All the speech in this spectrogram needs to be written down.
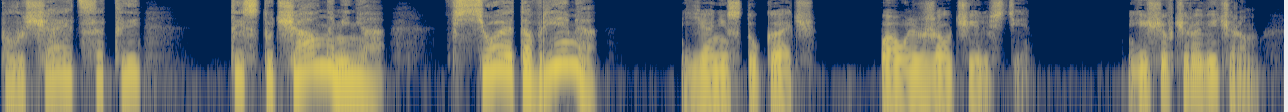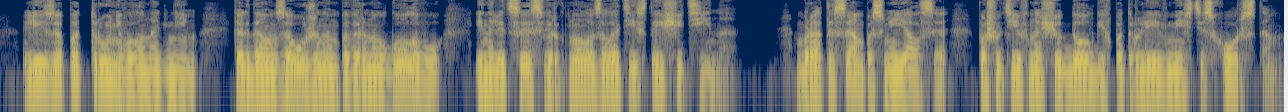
«Получается, ты... ты стучал на меня? Все это время?» «Я не стукач», — Пауль сжал челюсти. Еще вчера вечером Лиза подтрунивала над ним, когда он за ужином повернул голову, и на лице сверкнула золотистая щетина. Брат и сам посмеялся, пошутив насчет долгих патрулей вместе с Хорстом.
